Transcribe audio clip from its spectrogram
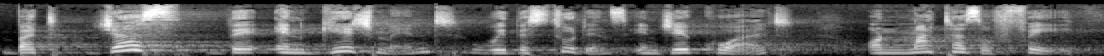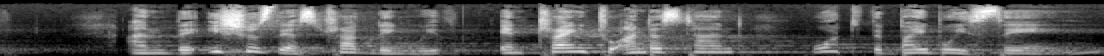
But just the engagement with the students in JKUAT on matters of faith and the issues they're struggling with and trying to understand what the Bible is saying,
